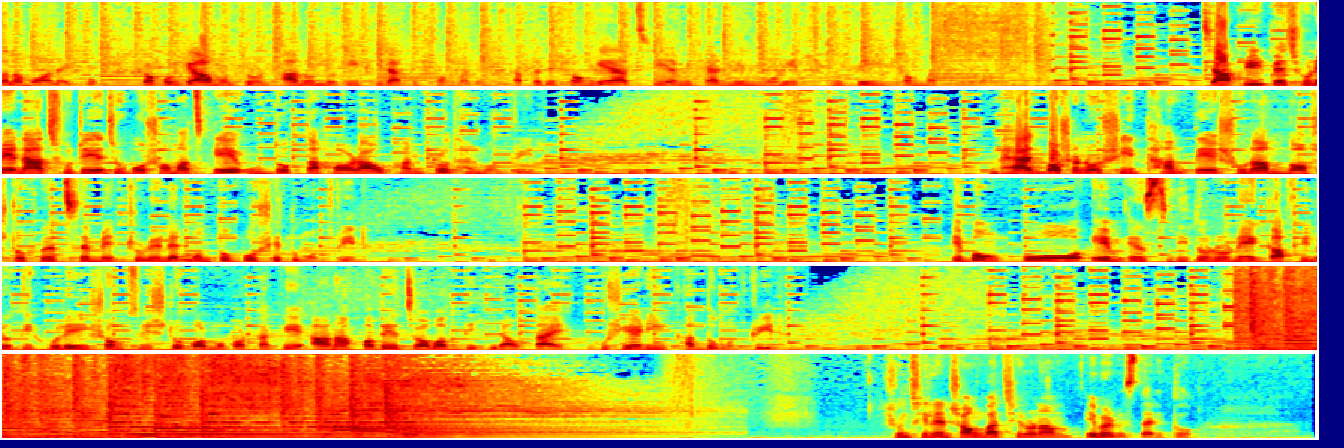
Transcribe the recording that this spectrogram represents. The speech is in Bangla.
আসসালামু আলাইকুম। সকলকে আমন্ত্রণ আনন্দ টিভি রাতের সংবাদে। আপনাদের সঙ্গে আছি আমি শারমিন মনির, শুরুতেই সংবাদ শিরোনাম। চাকরির পেছনে না ছুটে যুব সমাজকে উদ্যোক্তা হওয়ার আহ্বান প্রধানমন্ত্রীর। ভ্যাট বসানোর সিদ্ধান্তে সুনাম নষ্ট হয়েছে মেট্রো রেলের মন্তব্য সেতুমন্ত্রীর। এবং ও ওএমএস বিতরণে গাফিলতি হলেই সংশ্লিষ্ট কর্মকর্তাকে আনা হবে জবাবদিহির আওতায়। হুঁশিয়ারি খাদ্যমন্ত্রীর। শুনছিলেন সংবাদ শিরোনাম, এবার বিস্তারিত।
